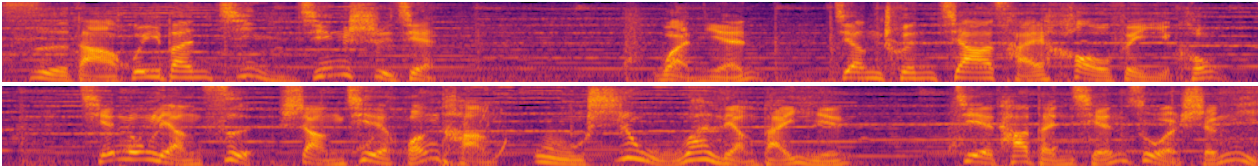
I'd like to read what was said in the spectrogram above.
四大徽班进京事件。晚年，江春家财耗费一空，乾隆两次赏借皇堂五十五万两白银，借他本钱做生意。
